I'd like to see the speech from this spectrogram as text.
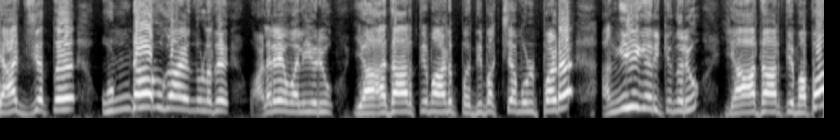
രാജ്യത്ത് ഉണ്ടാവുക എന്നുള്ളത് വളരെ വലിയൊരു യാഥാർത്ഥ്യമാണ്. പ്രതിപക്ഷം ഉൾപ്പെടെ അംഗീകരിക്കുന്നൊരു യാഥാർത്ഥ്യം. അപ്പോൾ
